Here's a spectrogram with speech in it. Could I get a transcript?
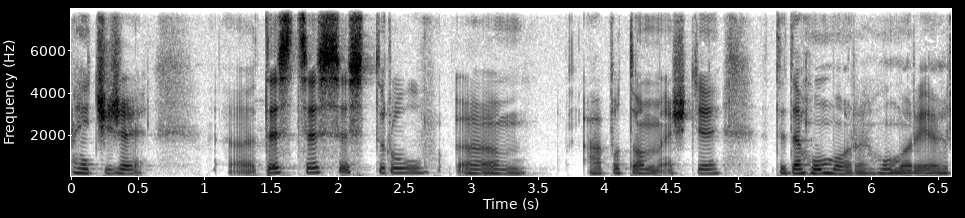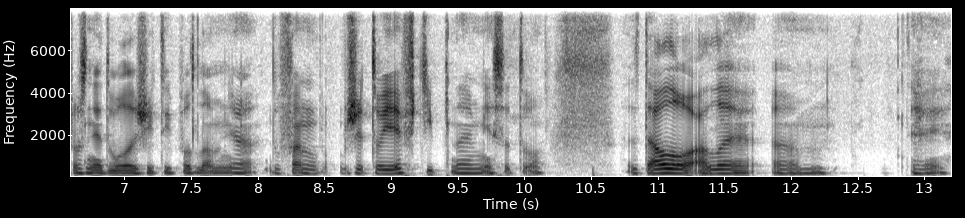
hej, čiže uh, test cez sestru um, a potom ešte teda humor. Humor je hrozne dôležitý podľa mňa. Dúfam, že to je vtipné, mne sa to zdalo, ale um, hej,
